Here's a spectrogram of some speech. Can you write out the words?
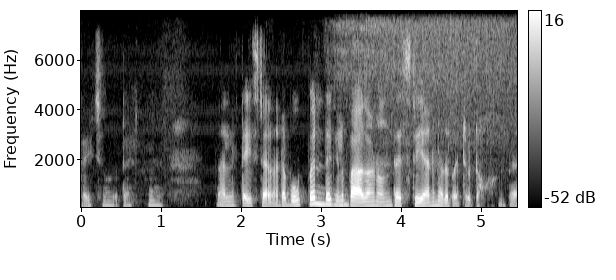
കഴിച്ച് നോക്കട്ടെ. നല്ല ടേസ്റ്റാണ് കേട്ടോ അപ്പോൾ ഉപ്പ് എന്തെങ്കിലും പാകമാണോ എന്ന് ടെസ്റ്റ് ചെയ്യാനും അത് പറ്റും കേട്ടോ അപ്പോൾ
